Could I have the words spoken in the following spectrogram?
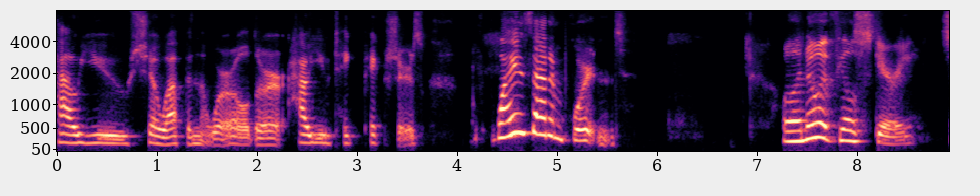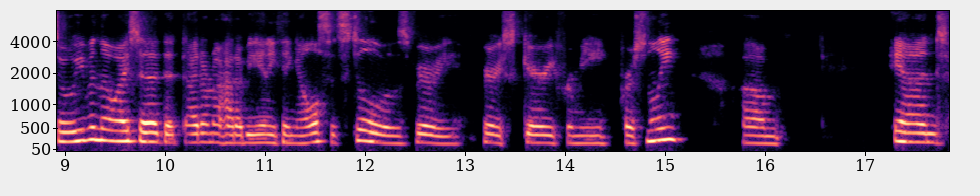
how you show up in the world or how you take pictures. Why is that important? Well, I know it feels scary. So even though I said that I don't know how to be anything else, it still was very, very scary for me personally. Um, and,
